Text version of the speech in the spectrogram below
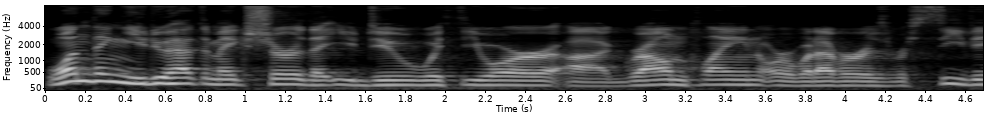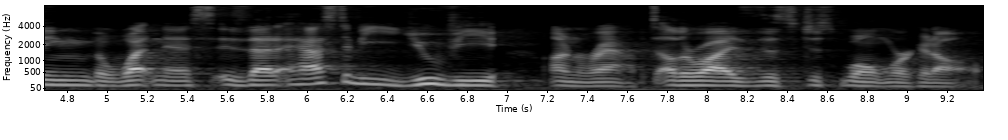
one thing you do have to make sure that you do with your uh, ground plane or whatever is receiving the wetness is that it has to be UV unwrapped. Otherwise, this just won't work at all.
